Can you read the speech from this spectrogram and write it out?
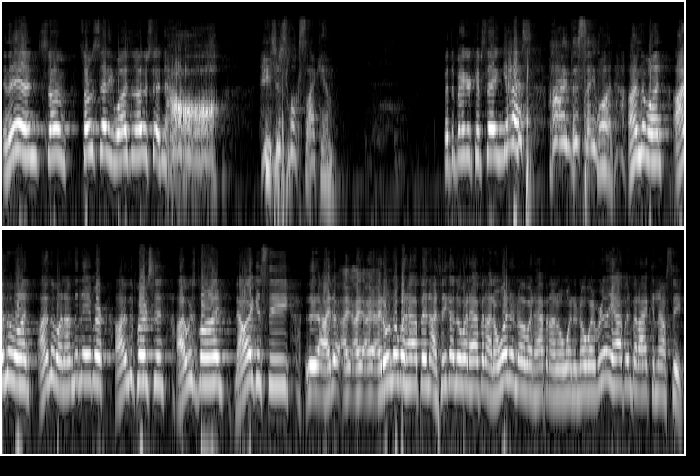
And then some, some said he was, and others said, no, he just looks like him. But the beggar kept saying, Yes, I'm the same one. I'm the one. I'm the one. I'm the one. I'm the neighbor. I'm the person. I was blind. Now I can see. Uh, I don't, I, I, I don't know what happened. I think I know what happened. I don't want to know what happened. I don't want to know what really happened, but I can now see.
